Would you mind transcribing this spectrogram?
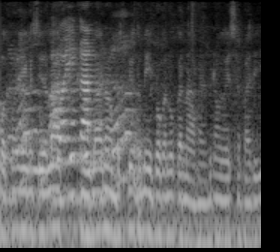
บอกตัวเองก็เสียละเวลาน้องบ่เพียงตัวนี้พบกันโอกาสหน้าให้พี่น้องเอ้ยสบายดี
